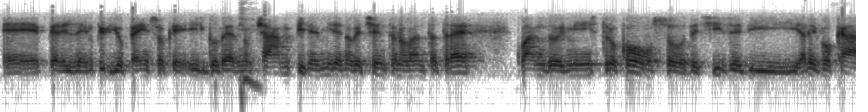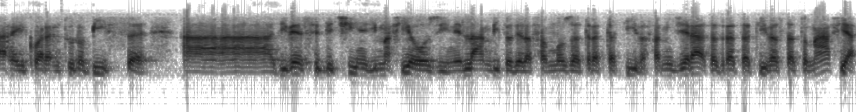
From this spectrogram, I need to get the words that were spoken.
e, per esempio io penso che il governo Ciampi nel 1993 quando il ministro Conso decise di revocare il 41 bis a diverse decine di mafiosi nell'ambito della famosa trattativa, famigerata trattativa Stato-mafia,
